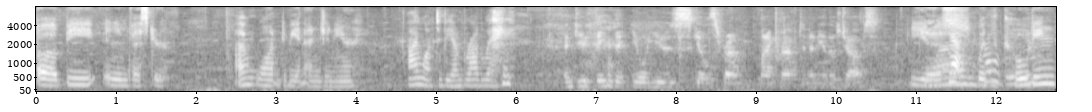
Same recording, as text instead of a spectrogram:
uh, be an investor. I want to be an engineer. I want to be on Broadway. And do you think that you'll use skills from Minecraft in any of those jobs? Yes. yeah. With Probably, coding,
